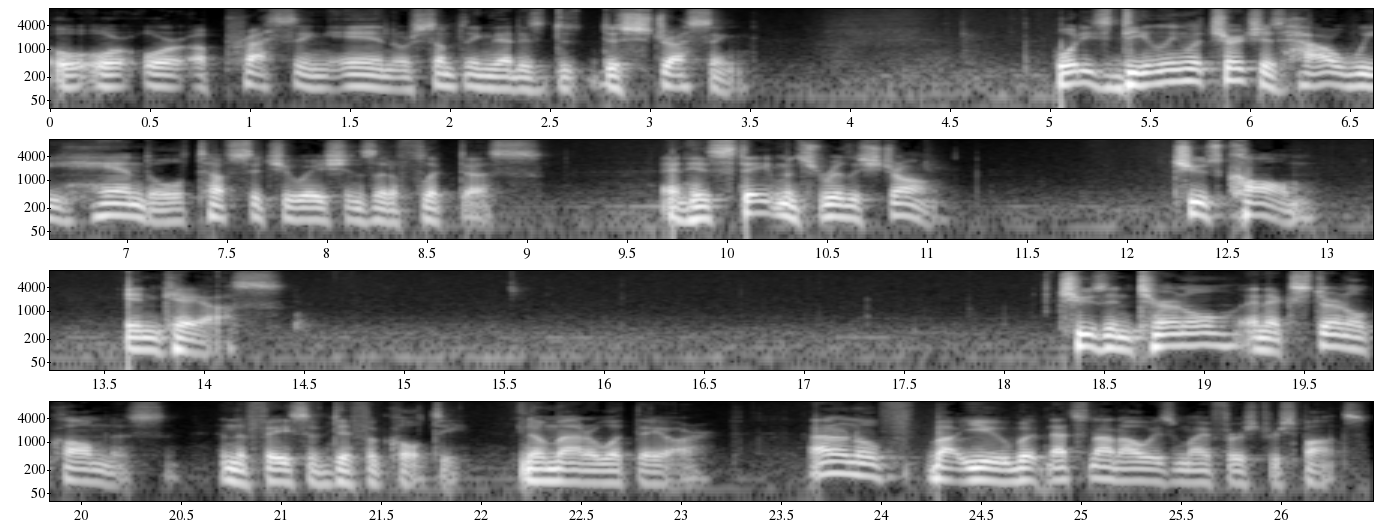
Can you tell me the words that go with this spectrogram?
or, or, or oppressing in or something that is d- distressing. What he's dealing with, church, is how we handle tough situations that afflict us. And his statement's really strong. Choose calm in chaos. Choose internal and external calmness in the face of difficulty, no matter what they are. I don't know about you, but that's not always my first response.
